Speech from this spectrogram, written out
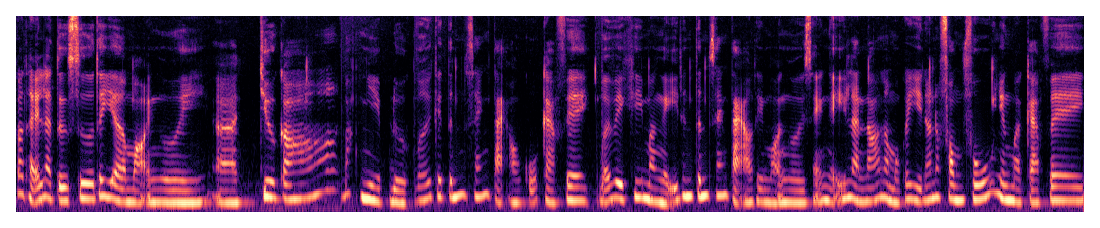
có thể là từ xưa tới giờ mọi người à, chưa có bắt nhịp được với cái tính sáng tạo của cà phê. Bởi vì khi mà nghĩ đến tính sáng tạo thì mọi người sẽ nghĩ là nó là một cái gì đó nó phong phú nhưng mà cà phê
